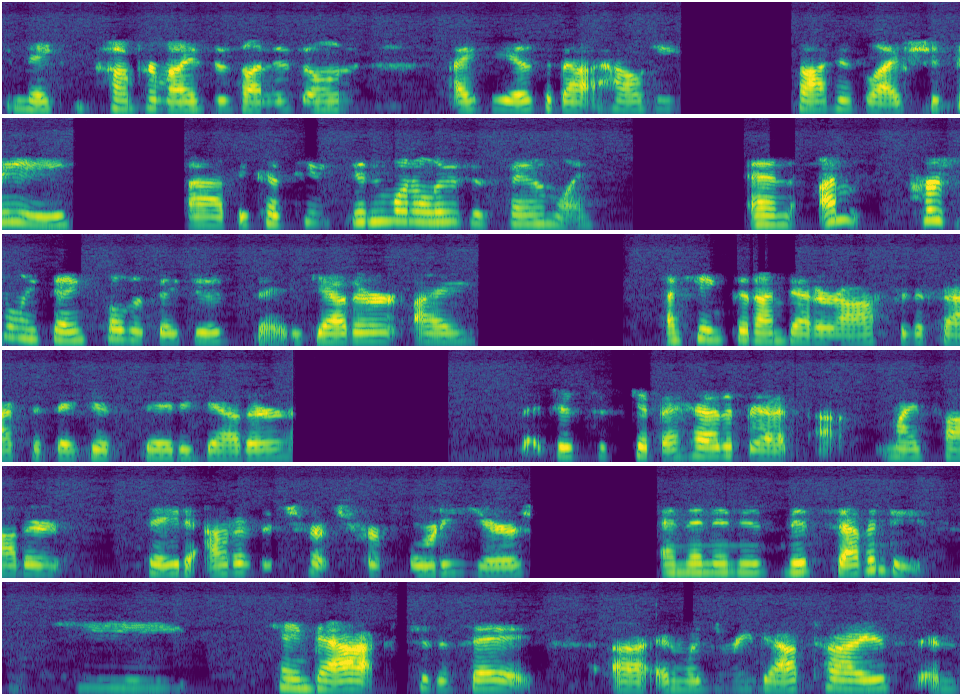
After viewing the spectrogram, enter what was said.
to make compromises on his own ideas about how he thought his life should be uh, because he didn't want to lose his family. And I'm personally thankful that they did stay together. I I think that I'm better off for the fact that they did stay together. Just to skip ahead a bit, uh, my father stayed out of the church for 40 years and then in his mid 70s, he came back to the faith uh, and was rebaptized, and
